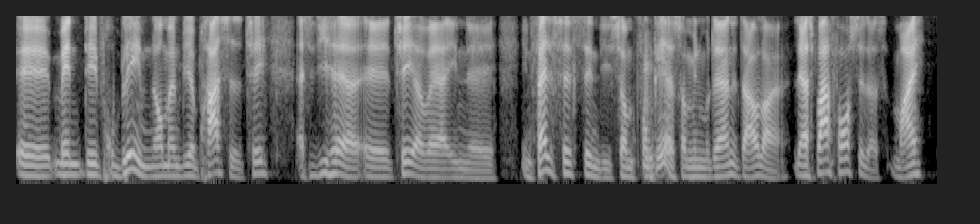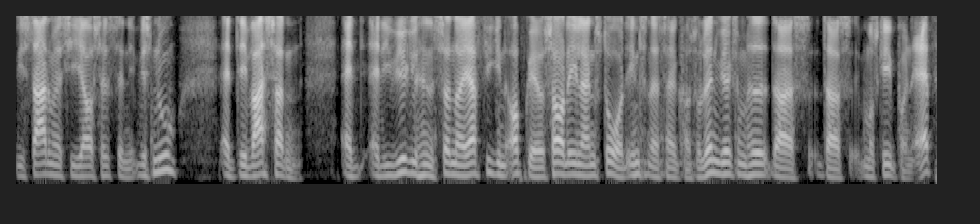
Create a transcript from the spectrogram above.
Øh, men det er et problem, når man bliver presset til, altså de her, øh, til at være en, øh, en falsk selvstændig, som fungerer mm. som en moderne daglejer. Lad os bare forestille os, mig, vi starter med at sige, at jeg er selvstændig. Hvis nu, at det var sådan, at, at i virkeligheden, så når jeg fik en opgave, så var det en eller anden stort international konsulentvirksomhed, der, der måske på en app,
